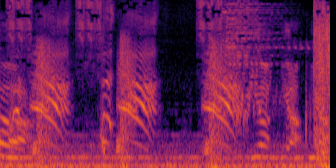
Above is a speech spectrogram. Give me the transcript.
Yeah, yeah, yeah.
